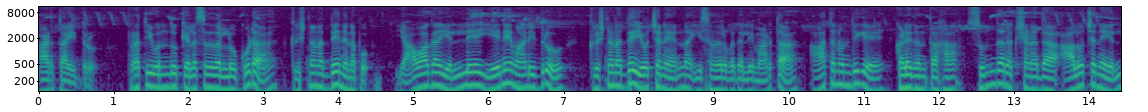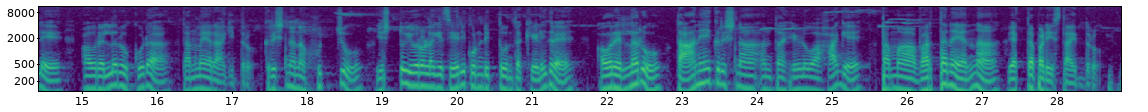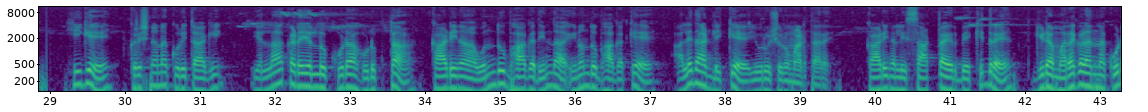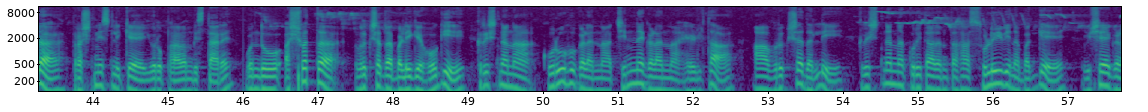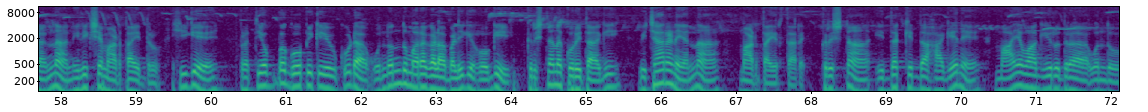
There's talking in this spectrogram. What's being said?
ಆಡ್ತಾ ಇದ್ರು. ಪ್ರತಿಯೊಂದು ಕೆಲಸದಲ್ಲೂ ಕೂಡ ಕೃಷ್ಣನದ್ದೇ ನೆನಪು. ಯಾವಾಗ ಎಲ್ಲೇ ಏನೇ ಮಾಡಿದರೂ ಕೃಷ್ಣನದ್ದೇ ಯೋಚನೆಯನ್ನು ಈ ಸಂದರ್ಭದಲ್ಲಿ ಮಾಡ್ತಾ ಆತನೊಂದಿಗೆ ಕಳೆದಂತಹ ಸುಂದರ ಕ್ಷಣದ ಆಲೋಚನೆಯಲ್ಲೇ ಅವರೆಲ್ಲರೂ ಕೂಡ ತನ್ಮಯರಾಗಿದ್ದರು. ಕೃಷ್ಣನ ಹುಚ್ಚು ಎಷ್ಟು ಇವರೊಳಗೆ ಸೇರಿಕೊಂಡಿತ್ತು ಅಂತ ಕೇಳಿದರೆ, ಅವರೆಲ್ಲರೂ ತಾನೇ ಕೃಷ್ಣ ಅಂತ ಹೇಳುವ ಹಾಗೆ ತಮ್ಮ ವರ್ತನೆಯನ್ನು ವ್ಯಕ್ತಪಡಿಸ್ತಾ ಇದ್ದರು. ಹೀಗೆ ಕೃಷ್ಣನ ಕುರಿತಾಗಿ ಎಲ್ಲ ಕಡೆಯಲ್ಲೂ ಕೂಡ ಹುಡುಕ್ತಾ ಕಾಡಿನ ಒಂದು ಭಾಗದಿಂದ ಇನ್ನೊಂದು ಭಾಗಕ್ಕೆ ಅಲೆದಾಡಲಿಕ್ಕೆ ಇವರು ಶುರು ಮಾಡ್ತಾರೆ. ಕಾಡಿನಲ್ಲಿ ಸಾಕ್ತಾ ಇರಬೇಕಿದ್ರೆ ಗಿಡ ಮರಗಳನ್ನು ಕೂಡ ಪ್ರಶ್ನಿಸಲಿಕ್ಕೆ ಇವರು ಪ್ರಾರಂಭಿಸ್ತಾರೆ. ಒಂದು ಅಶ್ವತ್ಥ ವೃಕ್ಷದ ಬಳಿಗೆ ಹೋಗಿ ಕೃಷ್ಣನ ಕುರುಹುಗಳನ್ನು, ಚಿಹ್ನೆಗಳನ್ನು ಹೇಳ್ತಾ ಆ ವೃಕ್ಷದಲ್ಲಿ ಕೃಷ್ಣನ ಕುರಿತಾದಂತಹ ಸುಳಿವಿನ ಬಗ್ಗೆ ವಿಷಯಗಳನ್ನು ನಿರೀಕ್ಷೆ ಮಾಡ್ತಾ ಇದ್ರು. ಹೀಗೆ ಪ್ರತಿಯೊಬ್ಬ ಗೋಪಿಕೆಯೂ ಕೂಡ ಒಂದೊಂದು ಮರಗಳ ಬಳಿಗೆ ಹೋಗಿ ಕೃಷ್ಣನ ಕುರಿತಾಗಿ ವಿಚಾರಣೆಯನ್ನು ಮಾಡ್ತಾ ಇರ್ತಾರೆ. ಕೃಷ್ಣ ಇದ್ದಕ್ಕಿದ್ದ ಹಾಗೇನೆ ಮಾಯವಾಗಿರುವುದರ ಒಂದು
